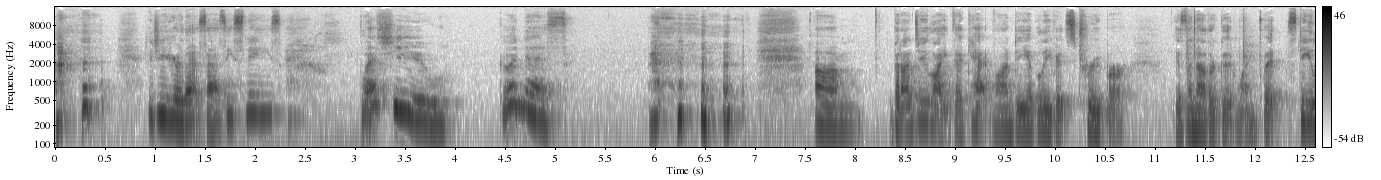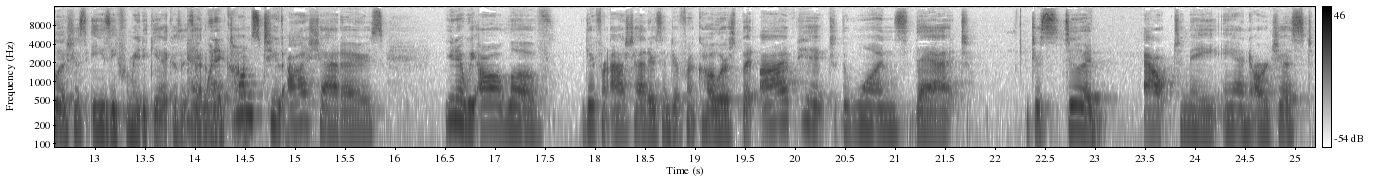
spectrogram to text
Did you hear that sassy sneeze? Bless you. Goodness. um, but I do like the Kat Von D. I believe it's Trooper is another good one. But Stila is just easy for me to get because it's And when it comes to eyeshadows, you know, we all love different eyeshadows in different colors, but I picked the ones that just stood out to me and are just,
